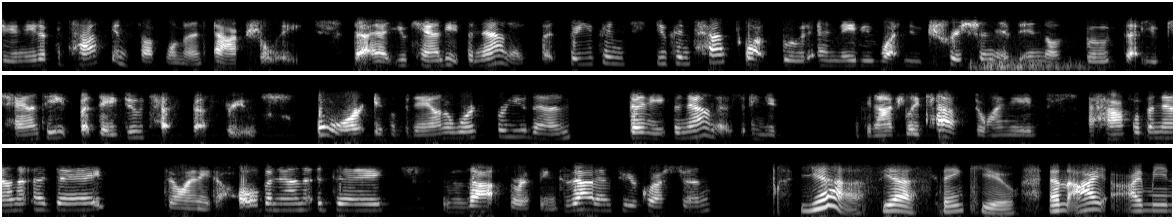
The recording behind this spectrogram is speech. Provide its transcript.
Do you need a potassium supplement actually? That uh, you can't eat bananas, but so you can you can test what food and maybe what nutrition is in those foods that you can't eat, but they do test best for you. Or if a banana works for you, then then eat bananas, and you you can actually test. Do I need a half a banana a day? Do I need a whole banana a day? That sort of thing. Does that answer your question? Yes, yes, thank you. And I I mean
